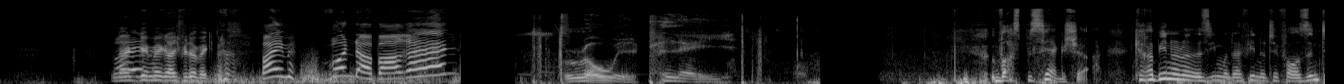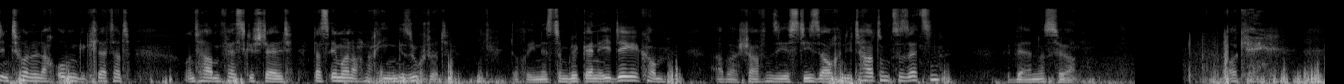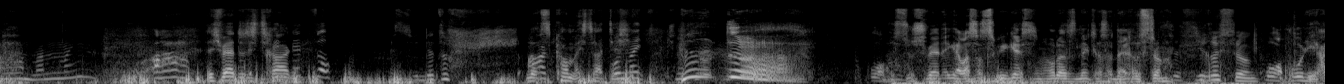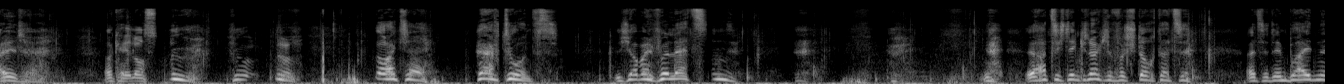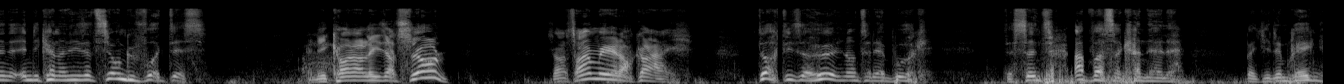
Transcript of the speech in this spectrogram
Und dann gehen wir gleich wieder weg. Beim wunderbaren. Roleplay. Was bisher geschah. Karabiner 07 und Delfino TV sind den Tunnel nach oben geklettert und haben festgestellt, dass immer noch nach ihnen gesucht wird. Doch ihnen ist zum Glück eine Idee gekommen. Aber schaffen sie es, diese auch in die Tat umzusetzen? Wir werden es hören. Okay, Ah, Mann, mein. Ah, ich werde dich tragen. so. Es windet so. Los, komm, ich sag Oh dich. Oh, bist du schwer, Digga. Was hast du gegessen? Oder liegt das an der Rüstung? Das ist die Rüstung. Boah, Bro, die alte. Okay, los. Leute, helft uns. Ich habe einen Verletzten. Er hat sich den Knöchel verstaucht, als er, als er den beiden in, in die Kanalisation gefolgt ist. In die Kanalisation? Das haben wir doch gar nicht. Doch, diese Höhlen unter der Burg. Das sind Abwasserkanäle. Bei jedem Regen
